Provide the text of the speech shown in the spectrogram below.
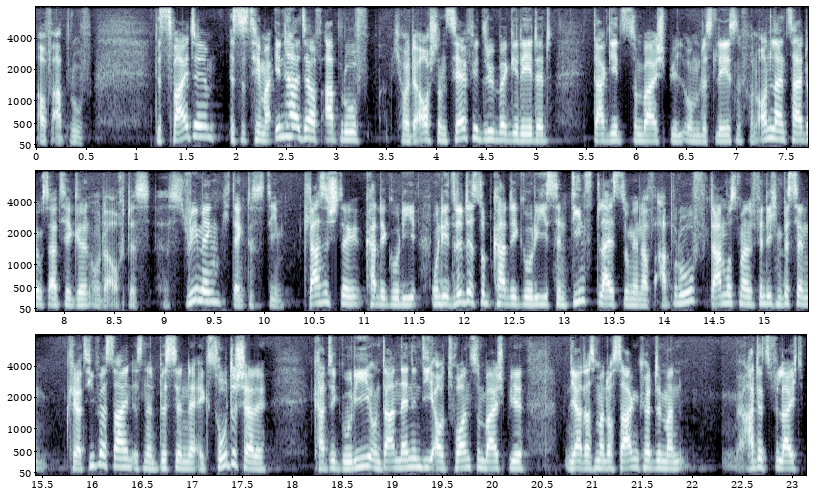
auf Abruf. Das zweite ist das Thema Inhalte auf Abruf. Habe ich heute auch schon sehr viel drüber geredet. Da geht es zum Beispiel um das Lesen von Online-Zeitungsartikeln oder auch das äh, Streaming. Ich denke, das ist die klassischste Kategorie. Und die dritte Subkategorie sind Dienstleistungen auf Abruf. Da muss man, finde ich, ein bisschen kreativer sein, ist ein bisschen eine exotischere Kategorie. Und da nennen die Autoren zum Beispiel, ja, dass man doch sagen könnte, man hat jetzt vielleicht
